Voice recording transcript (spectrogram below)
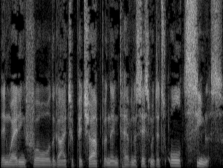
then waiting for the guy to pitch up and then to have an assessment. It's all seamless.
